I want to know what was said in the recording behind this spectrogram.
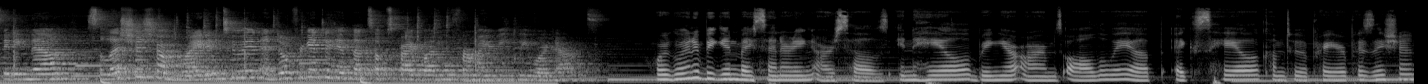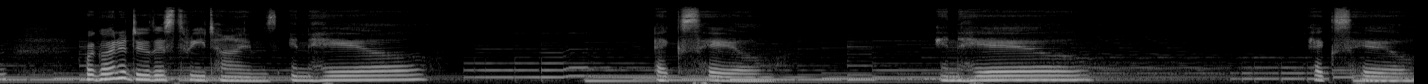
sitting down. So let's just jump right into it and don't forget to hit that subscribe button for my weekly workouts. We're going to begin by centering ourselves. Inhale, bring your arms all the way up. Exhale, come to a prayer position. We're going to do this three times. Inhale, exhale, inhale, exhale.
